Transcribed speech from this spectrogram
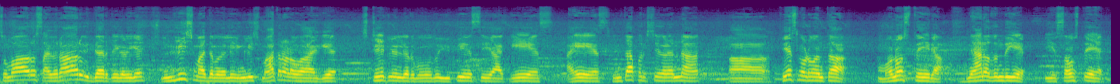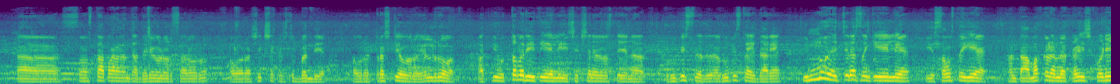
ಸುಮಾರು ಸಾವಿರಾರು ವಿದ್ಯಾರ್ಥಿಗಳಿಗೆ ಇಂಗ್ಲೀಷ್ ಮಾಧ್ಯಮದಲ್ಲಿ ಇಂಗ್ಲೀಷ್ ಮಾತನಾಡುವ ಹಾಗೆ state level U P S C K A S I A S ಇಂಥ ಪರೀಕ್ಷೆಗಳನ್ನು ಫೇಸ್ ಮಾಡುವಂಥ ಮನೋಸ್ಥೈರ್ಯ ಜ್ಞಾನದೊಂದಿಗೆ ಈ ಸಂಸ್ಥೆ ಆ, ಸಂಸ್ಥಾಪಕರಾದಂಥ ದರೇಗೌಡರು ಸರ್ ಅವರು ಅವರ ಶಿಕ್ಷಕರ ಸಿಬ್ಬಂದಿ ಅವರ ಟ್ರಸ್ಟಿ ಅವರು ಎಲ್ಲರೂ ಅತಿ ಉತ್ತಮ ರೀತಿಯಲ್ಲಿ ಶಿಕ್ಷಣ ವ್ಯವಸ್ಥೆಯನ್ನು ರೂಪಿಸ್ತಾ ರೂಪಿಸ್ತಾ ಇದ್ದಾರೆ. ಇನ್ನೂ ಹೆಚ್ಚಿನ ಸಂಖ್ಯೆಯಲ್ಲಿ ಈ ಸಂಸ್ಥೆಗೆ ಅಂತಹ ಮಕ್ಕಳನ್ನು ಕಳಿಸಿಕೊಡಿ.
